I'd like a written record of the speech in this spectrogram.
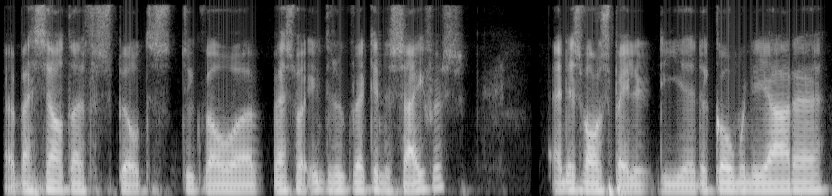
bij Celta heeft gespeeld. is natuurlijk wel uh, best wel indrukwekkende cijfers. En dit is wel een speler die uh, de komende jaren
